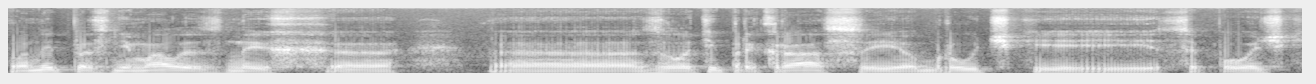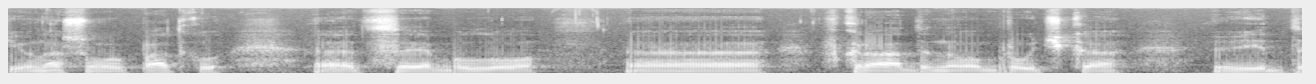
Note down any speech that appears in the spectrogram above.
Вони познімали з них е, е, золоті прикраси, і обручки, і цепочки. В нашому випадку це було вкрадена обручка від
